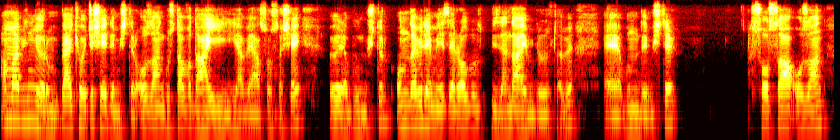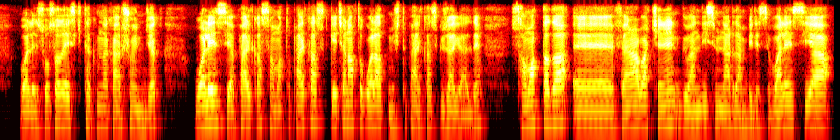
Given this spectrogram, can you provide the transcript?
Ama bilmiyorum belki hoca şey demiştir. Ozan Gustavo daha iyi ya veya Sosa şey öyle bulmuştur. Onu da bilemeyiz. Erol Bulut bizden daha iyi biliyordur tabi. bunu demiştir. Sosa, Ozan, Vale. Sosa da eski takımına karşı oynayacak. Valencia, Pelkas, Samatta. Pelkas geçen hafta gol atmıştı. Pelkas güzel geldi. Samatta da eee, Fenerbahçe'nin güvendiği isimlerden birisi. Valencia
